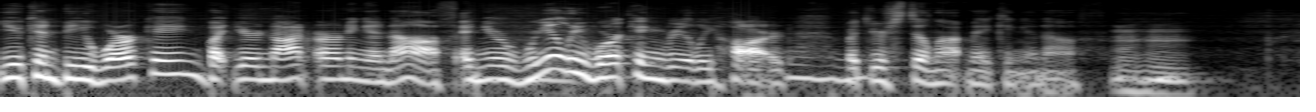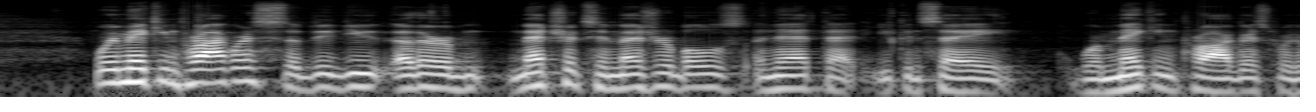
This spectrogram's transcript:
you can be working, but you're not earning enough, and you're really working really hard, mm-hmm. but you're still not making enough. Mm-hmm. We're making progress. So did you, are there metrics and measurables, Annette, that you can say we're making progress, we're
